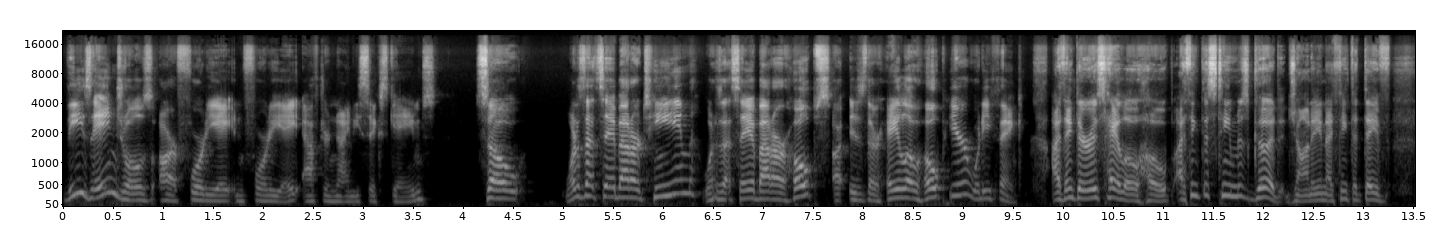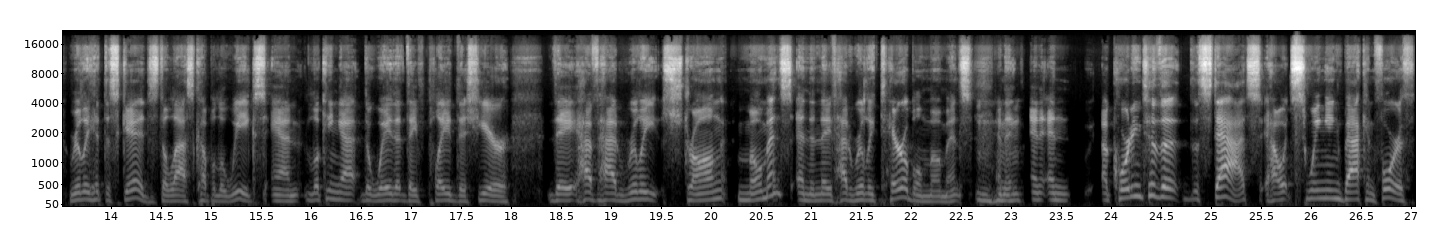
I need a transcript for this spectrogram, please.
These Angels are 48 and 48 after 96 games. So, what does that say about our team? What does that say about our hopes? Uh, Is there Halo hope here? What do you think? I think there is Halo hope. I think this team is good, Johnny, and I think that they've really hit the skids the last couple of weeks. And looking at the way that they've played this year, they have had really strong moments, and then they've had really terrible moments. And it, Mhm. and and according to the the stats, how it's swinging back and forth,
